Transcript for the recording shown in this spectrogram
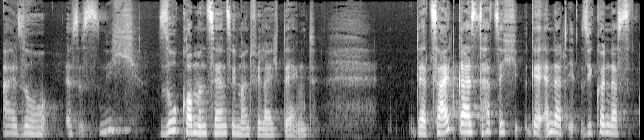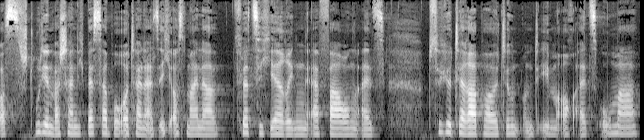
Also es ist nicht so Common Sense, wie man vielleicht denkt. Der Zeitgeist hat sich geändert. Sie können das aus Studien wahrscheinlich besser beurteilen als ich aus meiner 40-jährigen Erfahrung als Psychotherapeutin und eben auch als Oma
